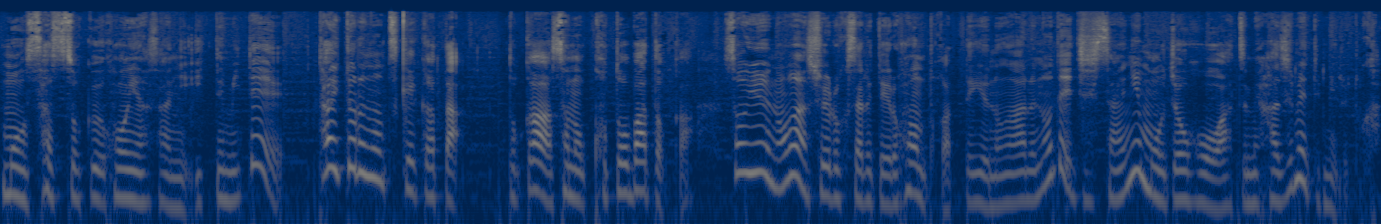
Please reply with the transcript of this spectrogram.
もう早速本屋さんに行ってみてタイトルの付け方とかその言葉とかそういうのが収録されている本とかっていうのがあるので実際にもう情報を集め始めてみるとか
